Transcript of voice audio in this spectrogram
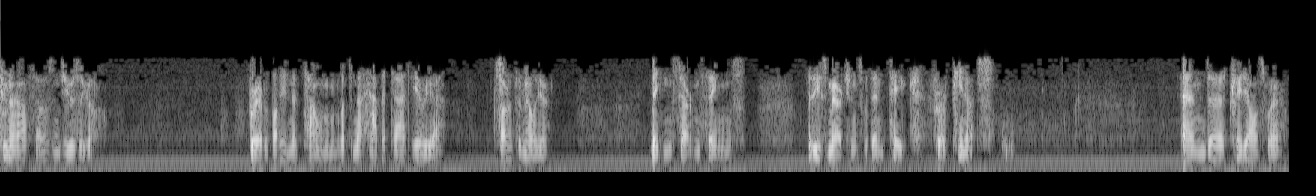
two and a half thousand years ago. Where everybody in the town lived in a habitat area. Sound familiar? Making certain things that these merchants would then take for peanuts and uh, trade elsewhere.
